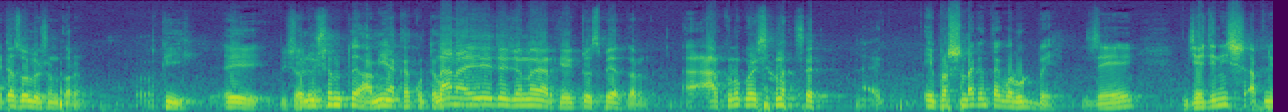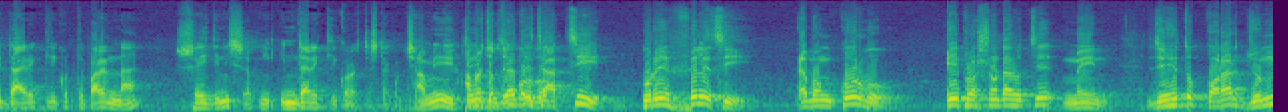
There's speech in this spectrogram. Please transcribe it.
এটা সলিউশন করেন। কি? এই বিষয় সলিউশন তো আমি একা করতে না না এই যে জন্য আর কি একটু স্পেয়ার করেন। আর কোনো কোয়েশ্চেন আছে? এই প্রশ্নটা কিন্তু একবার উঠবে যে যে জিনিস আপনি ডাইরেক্টলি করতে পারেন না সেই জিনিস আপনি ইনডাইরেক্টলি করার চেষ্টা করছেন। আমি আমরা যতই চাচ্ছি করে ফেলেছি এবং করব। এই প্রশ্নটা হচ্ছে মেইন যেহেতু করার জন্য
